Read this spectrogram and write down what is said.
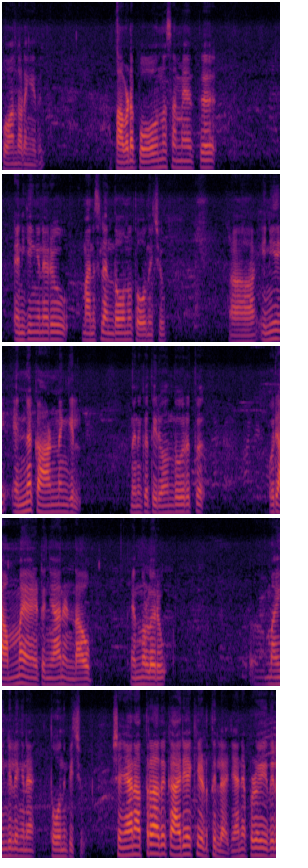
പോകാൻ തുടങ്ങിയത്. അപ്പോൾ അവിടെ പോകുന്ന സമയത്ത് എനിക്കിങ്ങനെ ഒരു മനസ്സിലെന്തോന്ന് തോന്നിച്ചു. ഇനി എന്നെ കാണണമെങ്കിൽ നിനക്ക് തിരുവനന്തപുരത്ത് ഒരു അമ്മയായിട്ട് ഞാൻ ഉണ്ടാവും എന്നുള്ളൊരു മൈൻഡിലിങ്ങനെ തോന്നിപ്പിച്ചു. പക്ഷെ ഞാൻ അത്ര അത് കാര്യമാക്കി എടുത്തില്ല. ഞാൻ എപ്പോഴും ഇതിൽ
